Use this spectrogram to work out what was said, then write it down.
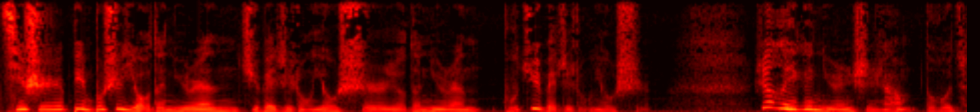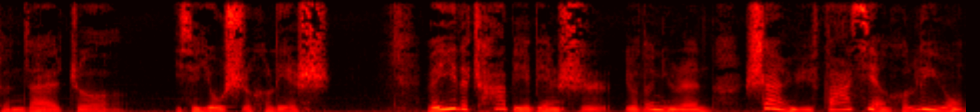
其实，并不是有的女人具备这种优势，有的女人不具备这种优势。任何一个女人身上都会存在着一些优势和劣势，唯一的差别便是有的女人善于发现和利用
